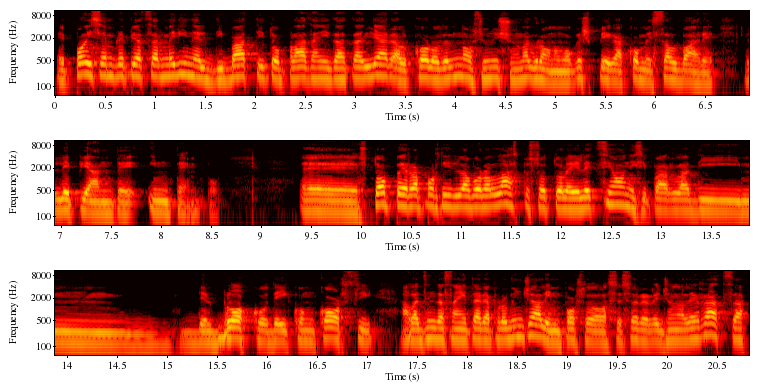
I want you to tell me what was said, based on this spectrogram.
E poi sempre Piazza Armerina il dibattito platani da tagliare al coro del no si unisce un agronomo che spiega come salvare le piante in tempo. Eh, stop ai rapporti di lavoro all'ASP sotto le elezioni, si parla di, mh, del blocco dei concorsi all'azienda sanitaria provinciale imposto dall'assessore regionale Razza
